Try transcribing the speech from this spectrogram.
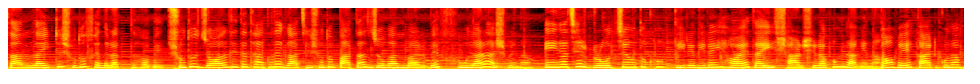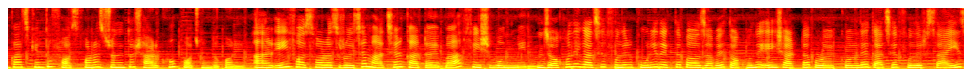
সানলাইটে শুধু ফেলে রাখতে হবে। শুধু জল দিতে থাকলে গাছে শুধু পাতার যোগান বাড়বে, ফুল আর আসবে না। এই গাছের গ্রোথ যেহেতু খুব ধীরে ধীরেই হয়, তাই সার সেরকম লাগে না। তবে কাঠগোলাপ গাছ কিন্তু ফসফরাস জনিত সার খুব পছন্দ করে। আর এই ফসফরাস রয়েছে মাছের কাঁটায় বা ফিশ বোন মিল যখনই গাছে ফুলের কুঁড়ি দেখতে পাওয়া যাবে, তখনই এই সারটা প্রয়োগ করলে গাছে ফুলের সাইজ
